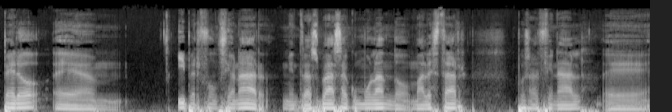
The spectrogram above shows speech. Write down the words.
pero eh, hiperfuncionar mientras vas acumulando malestar, pues al final eh,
